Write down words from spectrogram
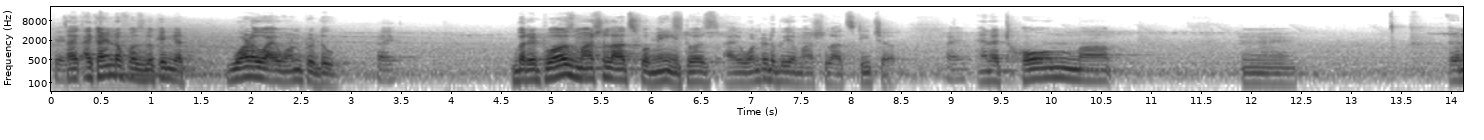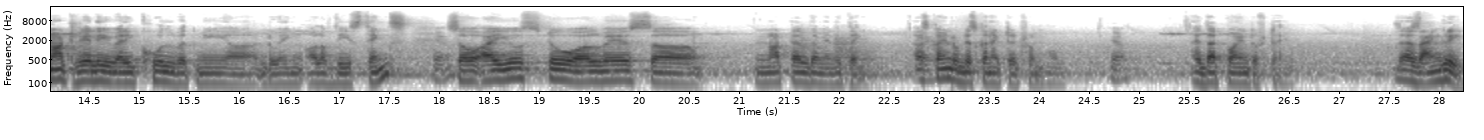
okay. I, I kind of was looking at what do I want to do, right. But it was martial arts for me. It was I wanted to be a martial arts teacher, Right. and at home. Uh, mm, they were not really very cool with me uh, doing all of these things. Yeah. So I used to always uh, not tell them anything. I was kind of disconnected from home Yeah. at that point of time. I was angry.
